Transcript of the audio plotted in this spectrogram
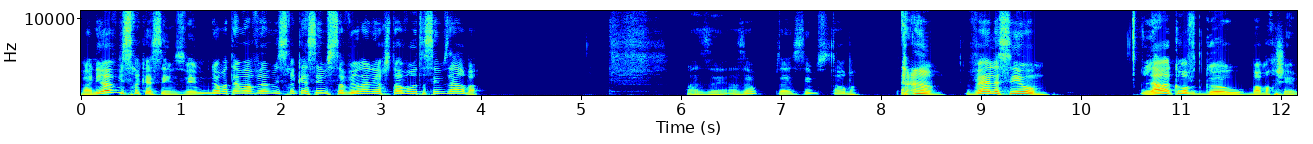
ואני אוהב משחקי Sims, ואם גם אתם אוהבים משחקי Sims, סביר להניח שתאהבו את ה Sims 4. אז, אה, אז זהו, זה Sims 4. ולסיום, Lara Croft Go במחשב.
